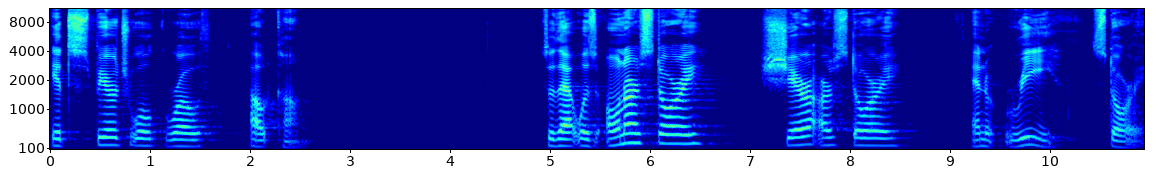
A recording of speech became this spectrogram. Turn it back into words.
its spiritual growth outcome. So that was own our story, share our story, and re-story.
